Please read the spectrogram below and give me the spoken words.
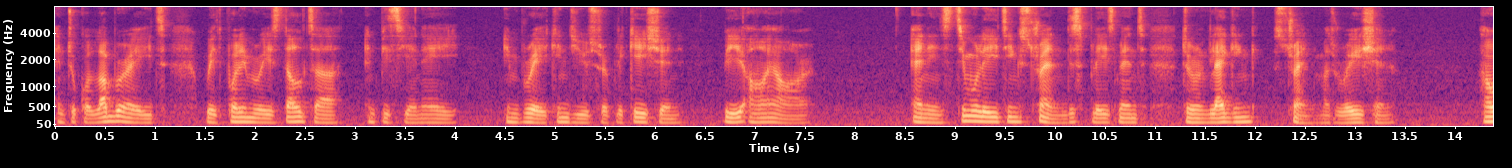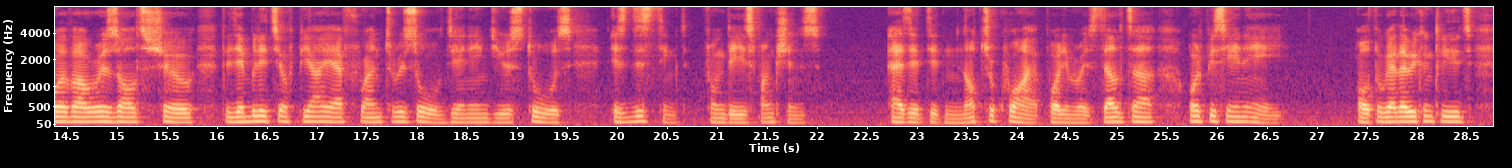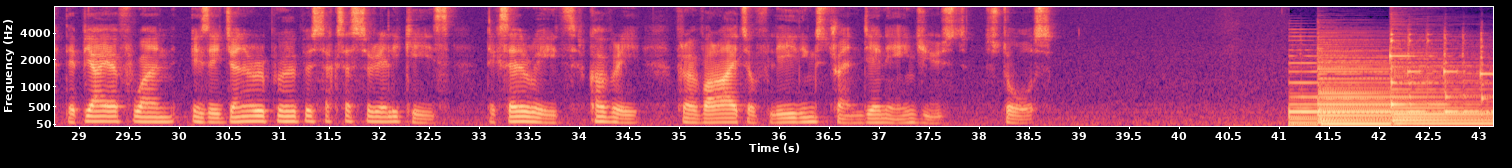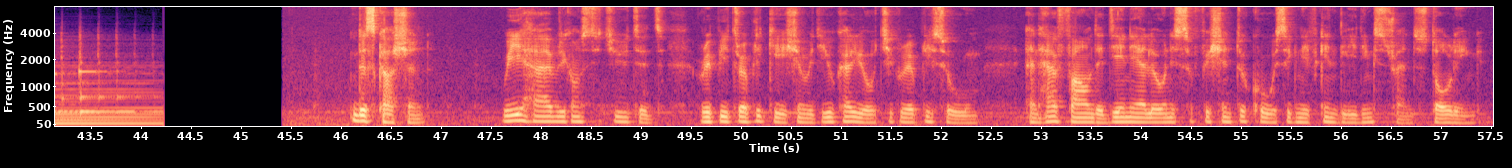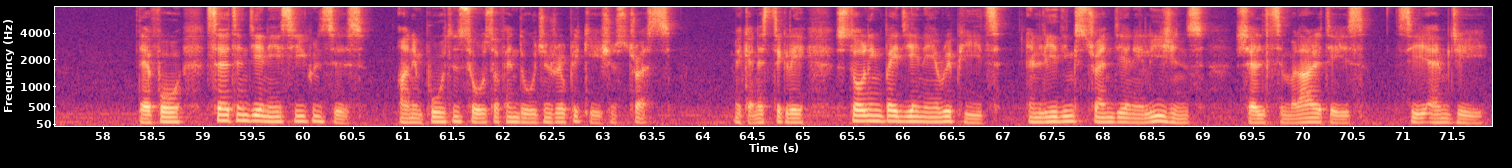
and to collaborate with polymerase delta and PCNA in break-induced replication BIR and in stimulating strand displacement during lagging strand maturation. However, our results show that the ability of PIF1 to resolve DNA-induced stalls is distinct from these functions, as it did not require polymerase delta or PCNA. Altogether, we conclude that PIF1 is a general-purpose accessory helicase that accelerates recovery from a variety of leading strand DNA-induced stalls. Discussion We have reconstituted repeat replication with eukaryotic replisome and have found that DNA alone is sufficient to cause significant leading strand stalling. Therefore, certain DNA sequences are an important source of endogenous replication stress. Mechanistically, stalling by DNA repeats and leading strand DNA lesions, shell similarities, CMG,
